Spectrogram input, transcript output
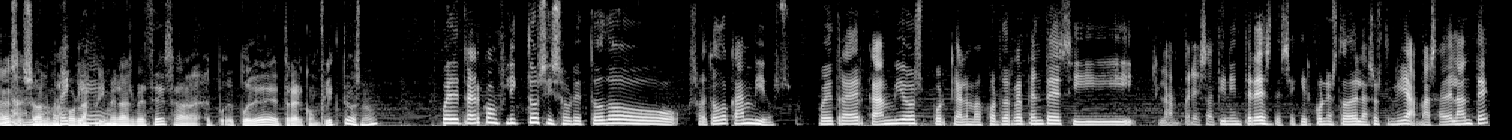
eso a lo mejor, las primeras veces ah, puede traer conflictos, ¿no? Puede traer conflictos y sobre todo, sobre todo cambios. Puede traer cambios porque a lo mejor de repente si la empresa tiene interés de seguir con esto de la sostenibilidad más adelante,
